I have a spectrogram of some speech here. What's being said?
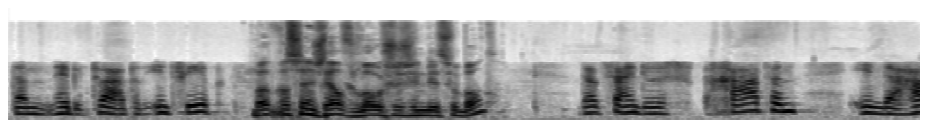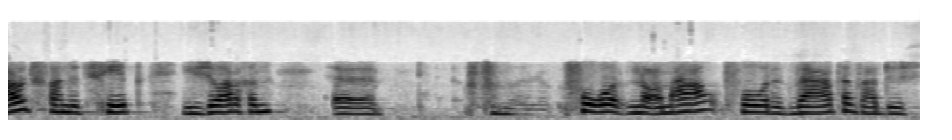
dan heb ik het water in het schip. Wat, wat zijn zelflozers in dit verband? Dat zijn dus gaten in de huid van het schip... die zorgen eh, voor normaal, voor het water... wat dus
